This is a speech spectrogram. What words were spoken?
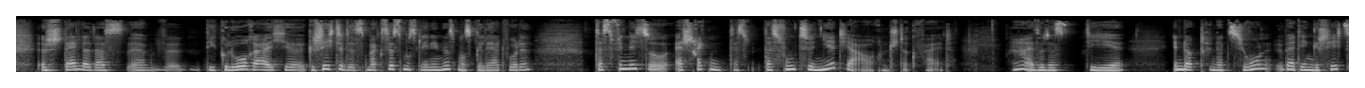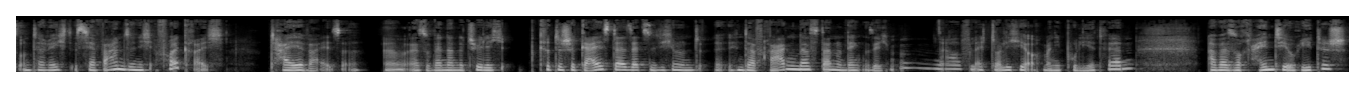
Stelle, dass äh, die glorreiche Geschichte des Marxismus-Leninismus gelehrt wurde. Das finde ich so erschreckend. Das, das funktioniert ja auch ein Stück weit. Ja, also dass die Indoktrination über den Geschichtsunterricht ist ja wahnsinnig erfolgreich. Teilweise. Ja, also wenn dann natürlich kritische Geister setzen sich hin und äh, hinterfragen das dann und denken sich, hm, ja, vielleicht soll ich hier auch manipuliert werden. Aber so rein theoretisch,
